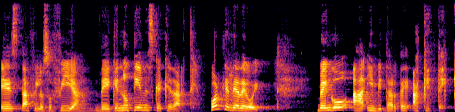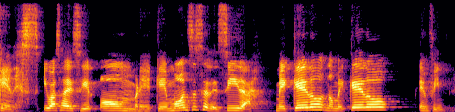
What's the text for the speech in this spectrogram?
esta filosofía de que no tienes que quedarte, porque el día de hoy vengo a invitarte a que te quedes y vas a decir, hombre, que Monse se decida, me quedo, no me quedo, en fin.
